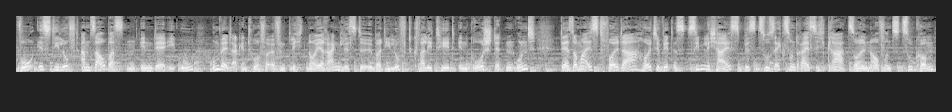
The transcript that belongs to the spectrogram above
Wo ist die Luft am saubersten in der EU? Umweltagentur veröffentlicht neue Rangliste über die Luftqualität in Großstädten und der Sommer ist voll da. Heute wird es ziemlich heiß. Bis zu 36 Grad sollen auf uns zukommen.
